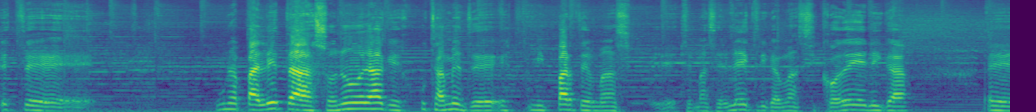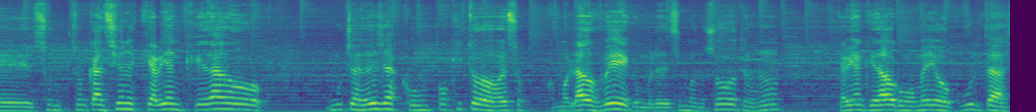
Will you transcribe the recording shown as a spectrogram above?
este una paleta sonora que justamente es mi parte más, este, más eléctrica, más psicodélica. Eh, son, son canciones que habían quedado muchas de ellas con un poquito esos como lados B, como le decimos nosotros, ¿no? Que habían quedado como medio ocultas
